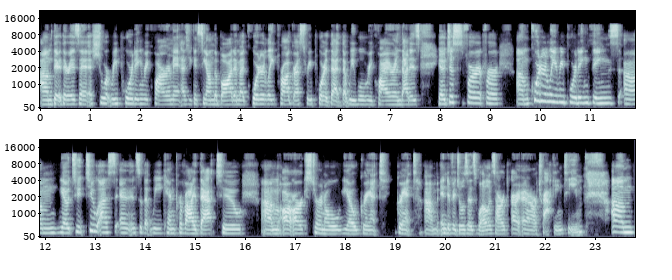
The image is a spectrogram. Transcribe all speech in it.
um, there, there is a, a short reporting requirement as you can see on the bottom a quarterly progress report that that we will require, and that is, you know, just for for um, quarterly reporting things, um, you know, to to us, and, and so that we can provide that to um, our, our external, you know, grant grant um, individuals as well as our, our, our tracking team. Um,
